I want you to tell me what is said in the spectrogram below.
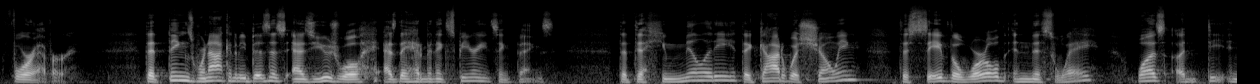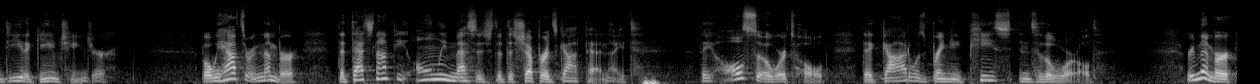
forever. That things were not going to be business as usual as they had been experiencing things. That the humility that God was showing to save the world in this way was a, indeed a game changer. But we have to remember that that's not the only message that the shepherds got that night. They also were told that God was bringing peace into the world. Remember,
